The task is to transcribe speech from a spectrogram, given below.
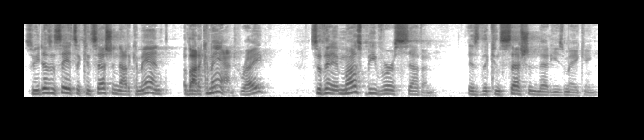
So he doesn't say it's a concession, not a command, about a command, right? So then it must be verse 7 is the concession that he's making.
